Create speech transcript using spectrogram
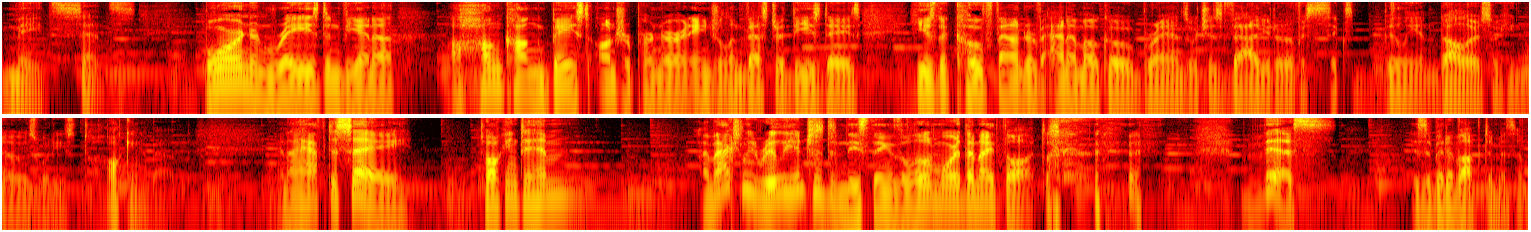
made sense. Born and raised in Vienna, a Hong Kong based entrepreneur and angel investor these days, he is the co founder of Animoca Brands, which is valued at over $6 billion, so he knows what he's talking about. And I have to say, talking to him, I'm actually really interested in these things a little more than I thought. this is a bit of optimism.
